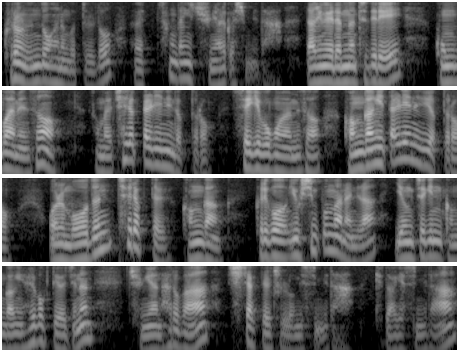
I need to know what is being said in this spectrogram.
그런 운동하는 것들도 상당히 중요할 것입니다. 나중에 랩런트들이 공부하면서 정말 체력 딸리는 일이 없도록 세계복음하면서 건강이 딸리는 일이 없도록 오늘 모든 체력들, 건강 그리고 육신뿐만 아니라 영적인 건강이 회복되어지는 중요한 하루가 시작될 줄로 믿습니다. 기도하겠습니다.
